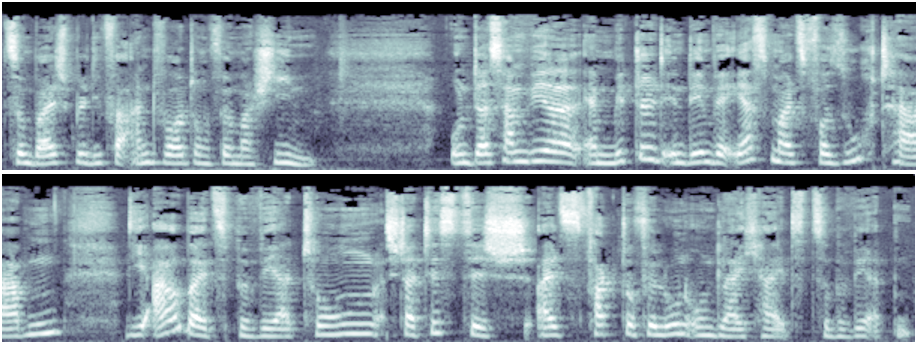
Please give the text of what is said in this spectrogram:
zum Beispiel die Verantwortung für Maschinen. Und das haben wir ermittelt, indem wir erstmals versucht haben, die Arbeitsbewertung statistisch als Faktor für Lohnungleichheit zu bewerten.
